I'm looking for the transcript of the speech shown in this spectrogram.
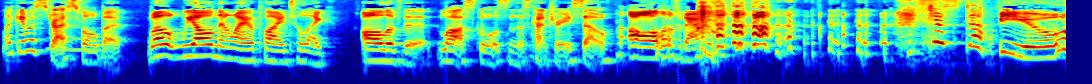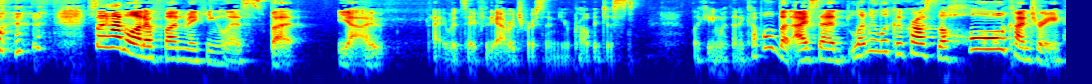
Like it was stressful, but well, we all know I applied to like all of the law schools in this country, so all of them few. so I had a lot of fun making lists, but yeah, I I would say for the average person, you're probably just looking within a couple. But I said, let me look across the whole country.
